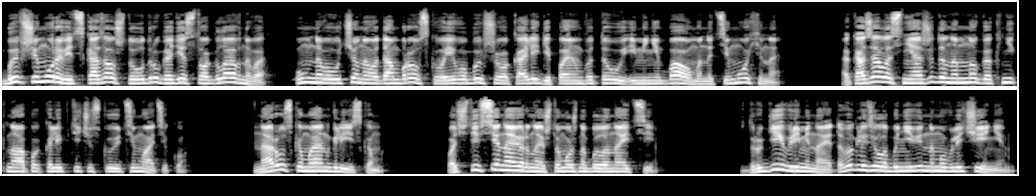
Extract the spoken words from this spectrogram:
Бывший Муровец сказал, что у друга детства главного, умного ученого Домбровского и его бывшего коллеги по МВТУ имени Баумана Тимохина, Оказалось неожиданно много книг на апокалиптическую тематику. На русском и английском. Почти все, наверное, что можно было найти. В другие времена это выглядело бы невинным увлечением.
